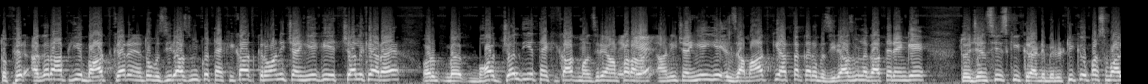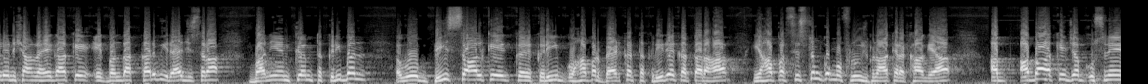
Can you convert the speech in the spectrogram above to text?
तो फिर अगर आप ये बात कर रहे हैं तो वजी अजम को तहकीकत करवानी चाहिए कि ये चल क्या रहा है और बहुत जल्द ये तहकीकत मंजर यहाँ पर आनी चाहिए। ये इल्ज़ाम की हद तक अगर वजी अजम लगाते रहेंगे तो एजेंसी की क्रेडिबिलिटी के ऊपर सवाल यह निशान रहेगा कि एक बंदा कर भी रहा है जिस तरह बानी एम क्यू एम तकरीबन वो बीस साल के करीब वहाँ पर बैठकर तकरीरें करता रहा यहाँ पर सिस्टम को मफलूज बना के रखा गया। अब अब आके जब उसने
